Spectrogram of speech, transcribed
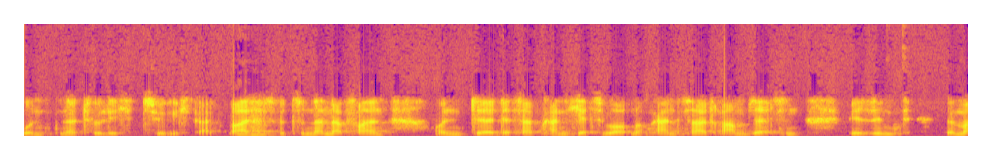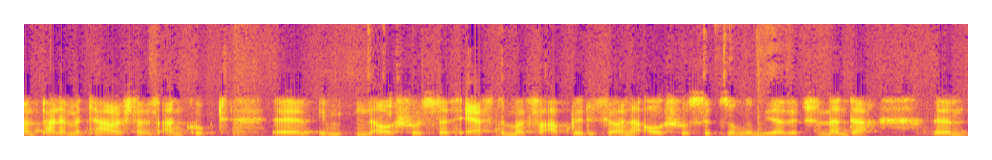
und natürlich Zügigkeit. Beides wird zueinander fallen und äh, deshalb kann ich jetzt überhaupt noch keinen Zeitrahmen setzen. Wir sind, wenn man parlamentarisch das anguckt, äh, im Innenausschuss das erste Mal verabredet für eine Ausschusssitzung im Niedersächsischen Landtag ähm,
